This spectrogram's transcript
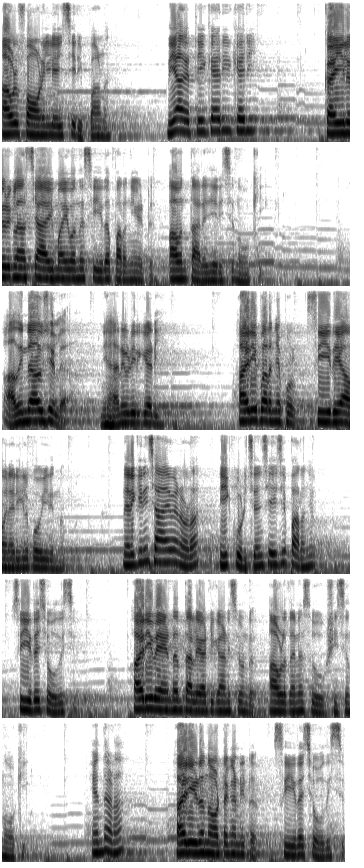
അവൾ ഫോണിൽ ലയിച്ചിരിപ്പാണ്. നീ അകത്തേക്ക് കയറി കയറി. കയ്യിലൊരു ഗ്ലാസ് ചായയുമായി വന്ന് സീത പറഞ്ഞു കേട്ട് അവൻ തലചരിച്ച് നോക്കി. അതിന്റെ ആവശ്യമില്ല. ഞാനിവിടെ ഇരിക്കാടി. ഹരി പറഞ്ഞപ്പോൾ സീത അവനരികിൽ പോയിരുന്നു. നിനക്കിനി ചായ വേണോടാ? നീ കുടിച്ചതിന് ചേച്ചി പറഞ്ഞു. സീത ചോദിച്ചു. ഹരി വേണ്ടെന്ന് തലയാട്ടി കാണിച്ചുകൊണ്ട് അവൾ തന്നെ സൂക്ഷിച്ചു നോക്കി. എന്താടാ? ഹരിയുടെ നോട്ടം കണ്ടിട്ട് സീത ചോദിച്ചു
